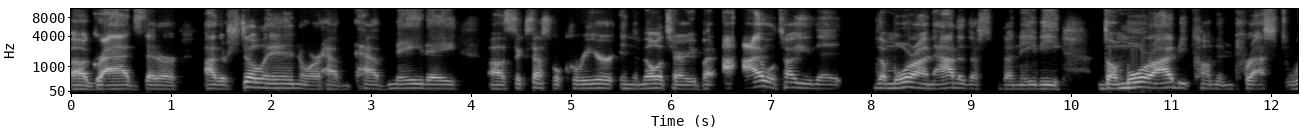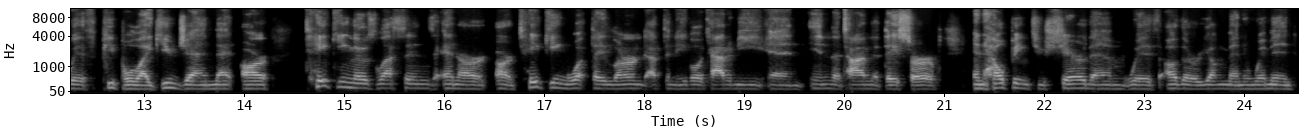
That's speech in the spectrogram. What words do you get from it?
uh, grads that are either still in or have have made a uh, successful career in the military but I, I will tell you that the more I'm out of the, the Navy, the more I become impressed with people like you, Jen, that are taking those lessons and are are taking what they learned at the Naval Academy and in the time that they served and helping to share them with other young men and women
